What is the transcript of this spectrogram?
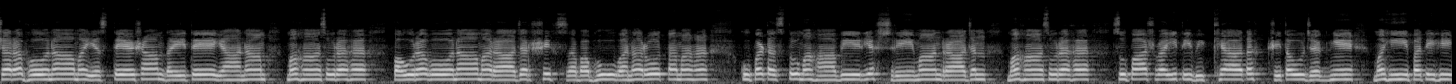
शरभो नाम यस्तेषाम् दैतेयानाम् महासुरः। पौरवो नाम राजर्षिः स बभूव नरोत्तमः। कुपटस्तु महावीर्यः श्रीमान् राजन् महासुरः। सुपार्श्व इति विख्यातः क्षितौ जज्ञे महीपतिः।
